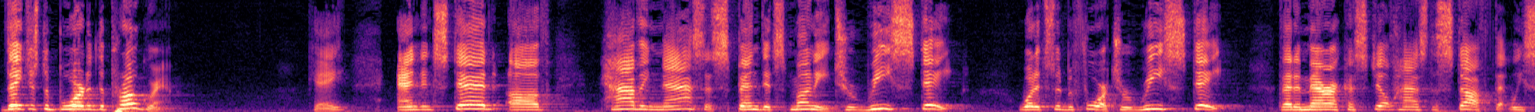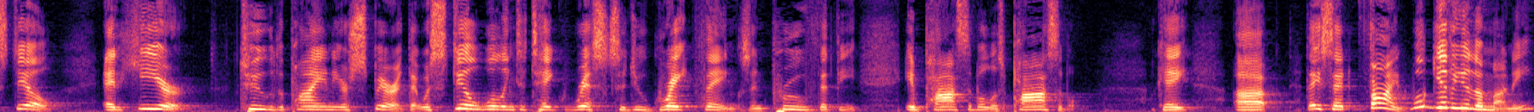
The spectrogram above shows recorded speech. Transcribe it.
They just aborted the program. Okay? And instead of having NASA spend its money to restate what it said before, to restate that America still has the stuff, that we still adhere to the pioneer spirit, that we're still willing to take risks to do great things and prove that the impossible is possible. Okay, uh, they said, fine, we'll give you the money,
